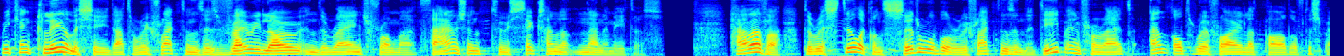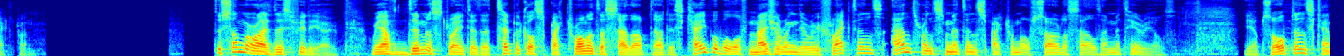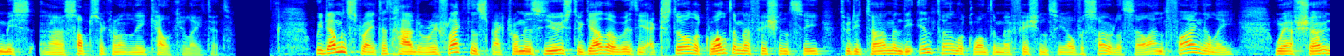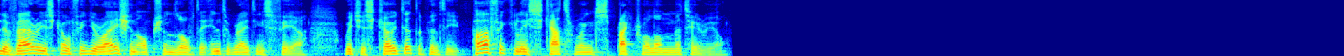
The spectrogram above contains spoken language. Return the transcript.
We can clearly see that the reflectance is very low in the range from 1000 to 600 nanometers. However, there is still a considerable reflectance in the deep infrared and ultraviolet part of the spectrum. To summarize this video, we have demonstrated a typical spectrometer setup that is capable of measuring the reflectance and transmittance spectrum of solar cells and materials. The absorptance can be uh, subsequently calculated. We demonstrated how the reflectance spectrum is used together with the external quantum efficiency to determine the internal quantum efficiency of a solar cell. And finally, we have shown the various configuration options of the integrating sphere, which is coated with the perfectly scattering spectralon material.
